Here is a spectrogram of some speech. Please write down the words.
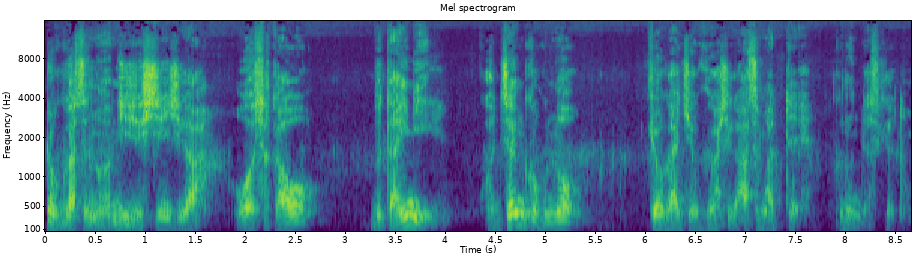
6月の27日が大阪を舞台に全国の教会長教師が集まってくるんですけれども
